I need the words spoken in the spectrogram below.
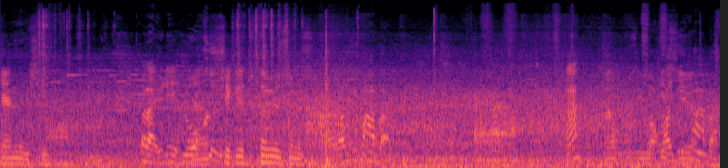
dikenli bir şey. เท่าไหร่อยู่นี่รวม Yani ครึ่ง şu şekilde tutamıyorsunuz. ร้อยยี่สิบห้าบาท ฮะ Karpuz gibi สองร้อยยี่สิบ kesiyor. ห้าบาท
